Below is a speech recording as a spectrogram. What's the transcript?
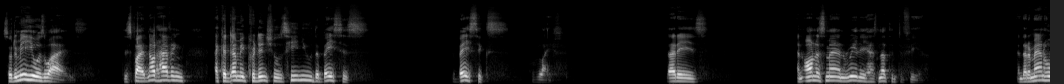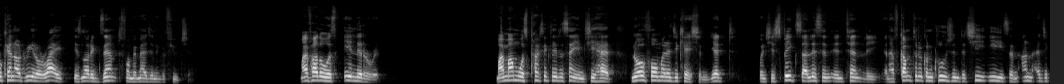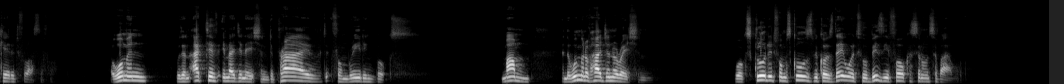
So to me, he was wise. Despite not having academic credentials, he knew the basis, the basics of life. That is, an honest man really has nothing to fear. And that a man who cannot read or write is not exempt from imagining a future. My father was illiterate. My mom was practically the same. She had no formal education, yet when she speaks, I listen intently and have come to the conclusion that she is an uneducated philosopher. A woman with an active imagination, deprived from reading books. Mom and the women of her generation were excluded from schools because they were too busy focusing on survival.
